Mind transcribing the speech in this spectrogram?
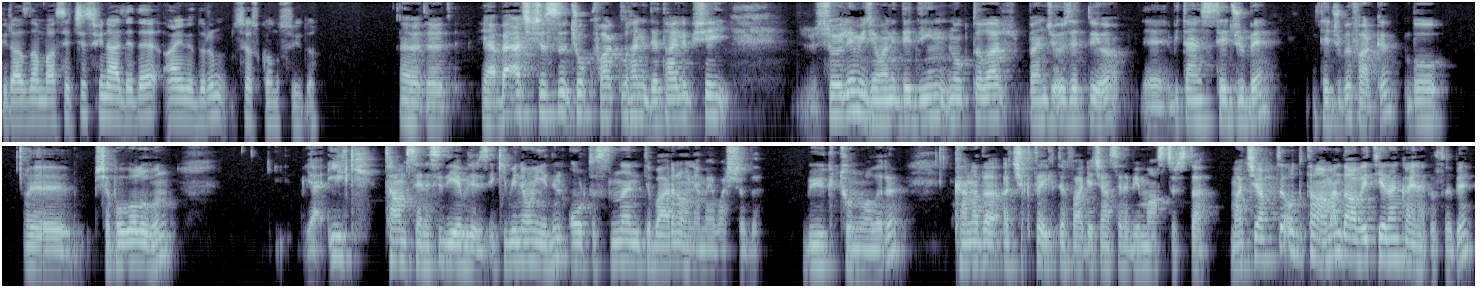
Birazdan bahsedeceğiz. Finalde de aynı durum söz konusuydu. Evet evet. Ya ben açıkçası çok farklı hani detaylı bir şey söylemeyeceğim. Hani dediğin noktalar bence özetliyor. Ee, bir tanesi tecrübe. Tecrübe farkı. Bu e, Shapovalov'un ya ilk tam senesi diyebiliriz. 2017'nin ortasından itibaren oynamaya başladı büyük turnuvaları. Kanada açıkta ilk defa geçen sene bir Masters'ta maç yaptı. O da tamamen davetiyeden kaynaklı tabii.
